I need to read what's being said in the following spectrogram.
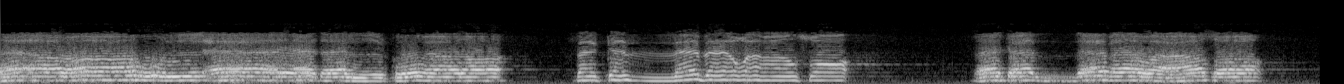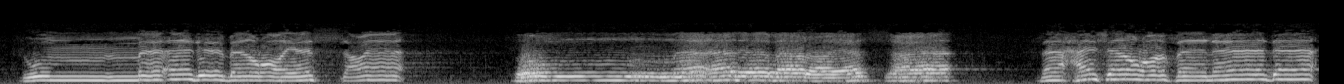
فأراه الآية الكبرى. فكذب وعصى. فكذب وعصى. ثم أدبر يسعى. ثم أدبر يسعى. فحشر فنادى.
